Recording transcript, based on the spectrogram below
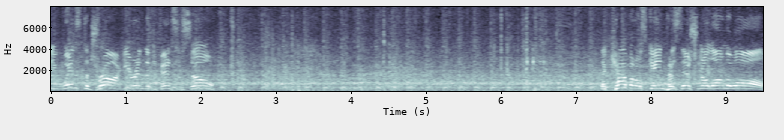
and he wins the draw here in the defensive zone. The Capitals gain possession along the wall.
